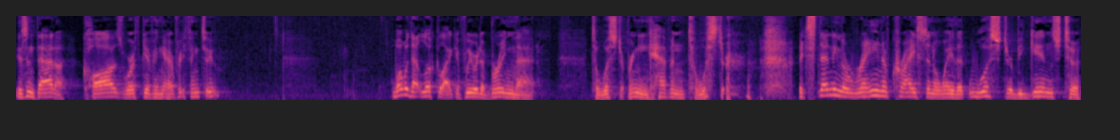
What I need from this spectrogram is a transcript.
Isn't that a cause worth giving everything to? What would that look like if we were to bring that to Worcester, bringing heaven to Worcester? Extending the reign of Christ in a way that Worcester begins to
